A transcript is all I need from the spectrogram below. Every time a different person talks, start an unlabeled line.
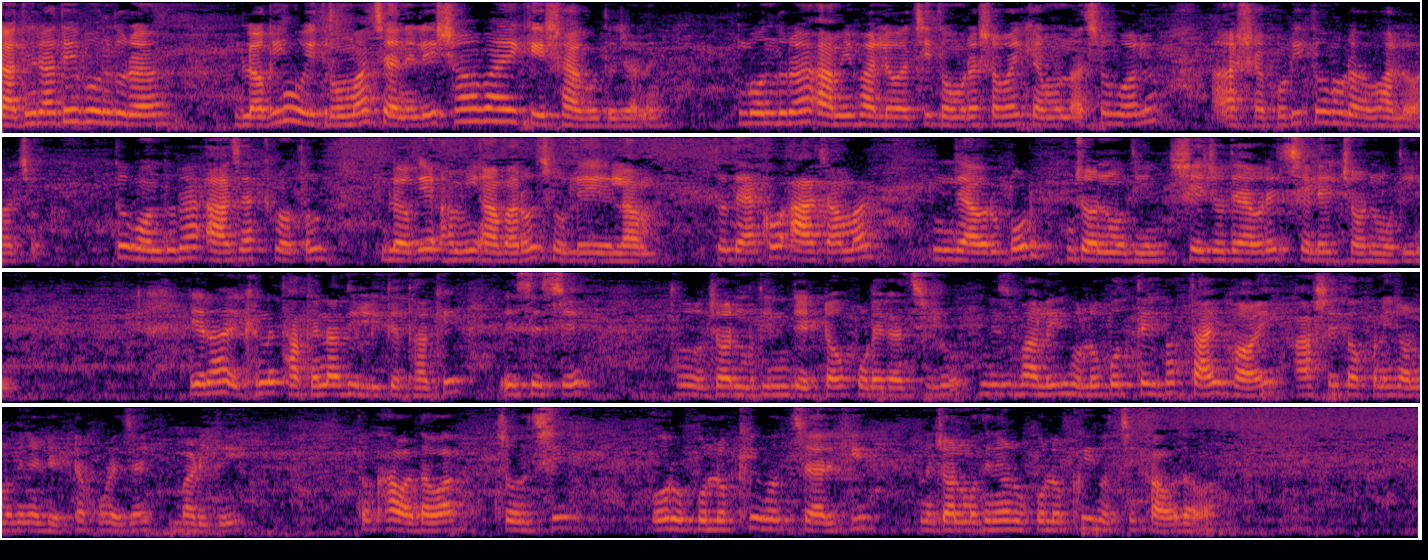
রাধে রাধে বন্ধুরা blogging with Ruma চ্যানেলে সবাইকে স্বাগত জানাই। বন্ধুরা, আমি ভালো আছি, তোমরা সবাই কেমন আছো বলো? আশা করি তোমরাও ভালো আছো। তো বন্ধুরা, আজ এক নতুন ব্লগে আমি আবারও চলে এলাম। তো দেখো, আজ আমার দেওর বোর জন্মদিন, সেজ দেওরের ছেলের জন্মদিন। এরা এখানে থাকে না, দিল্লিতে থাকে, এসেছে তো জন্মদিন ডেটটাও পড়ে গেছিল। বেশ ভালোই হলো প্রত্যেকবার তাই হয়। আসে তখনই জন্মদিনের ডেটটা পড়ে যায় বাড়িতেই। তো খাওয়া দাওয়া চলছে। ওর উপলক্ষে হচ্ছে আর কি মানে জন্মদিনের উপলক্ষেই হচ্ছে খাওয়া দাওয়া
